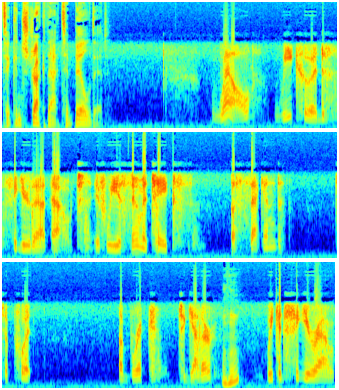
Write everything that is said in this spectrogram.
to construct that, to build it? Well, we could figure that out. If we assume it takes a second to put a brick together, Mm-hmm. we could figure out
